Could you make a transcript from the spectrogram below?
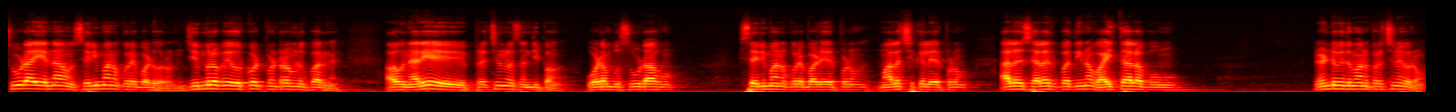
சூடாகி என்ன ஆகும்? செரிமான குறைபாடு வரும். ஜிம்மில் போய் ஒர்க் அவுட் பண்ணுறவங்களுக்கு பாருங்கள் அவங்க நிறைய பிரச்சனைகளை சந்திப்பாங்க. உடம்பு சூடாகும். செரிமான குறைபாடு ஏற்படும். மலச்சிக்கல் ஏற்படும். அல்லது சிலருக்கு பார்த்திங்கன்னா வயிற்றால போகும். ரெண்டு விதமான பிரச்சனை வரும்.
